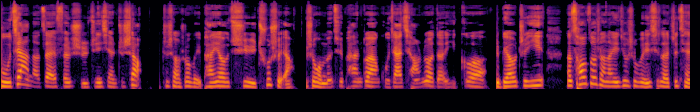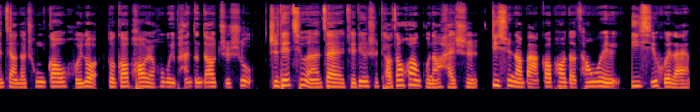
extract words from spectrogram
股价呢在分时均线之上，至少说尾盘要去出水啊，这是我们去判断股价强弱的一个指标之一。那操作上呢，也就是维系了之前讲的冲高回落做高抛，然后尾盘等到指数止跌企稳，再决定是调仓换股呢，还是继续呢把高抛的仓位。低吸回来，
